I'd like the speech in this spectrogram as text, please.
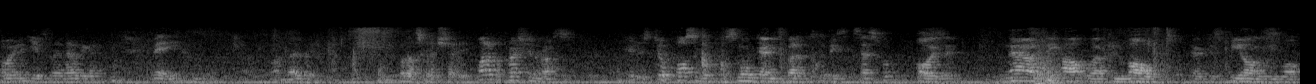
Oh, you, there we go. Me? Well, nobody. What else can I show you? One other question, Russ. Is it still possible for small game developers to be successful, or is it now the artwork involved you know, just beyond what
